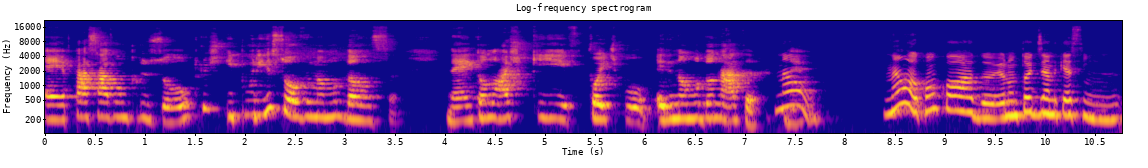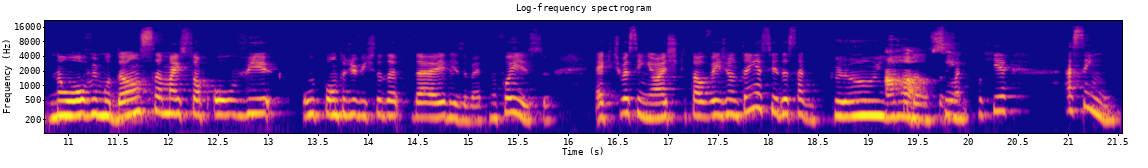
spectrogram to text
é, passavam para os outros e por isso houve uma mudança, né? Então não acho que foi tipo ele não mudou nada. Não. Né? Não, eu concordo. Eu não tô dizendo que assim, não houve mudança, mas só houve um ponto de vista da, da Elizabeth. Não foi isso. É que, tipo assim, eu acho que talvez não tenha sido essa grande Aham, mudança. sim. porque, assim,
